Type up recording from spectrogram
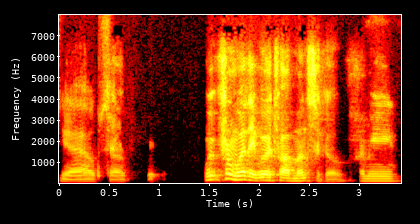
Yeah, I hope so. From where they were 12 months ago, I mean,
